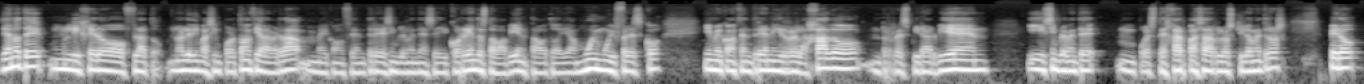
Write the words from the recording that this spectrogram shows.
ya noté un ligero flato. No le di más importancia, la verdad, me concentré simplemente en seguir corriendo, estaba bien, estaba todavía muy, muy fresco y me concentré en ir relajado, respirar bien, y simplemente mm, pues dejar pasar los kilómetros. Pero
